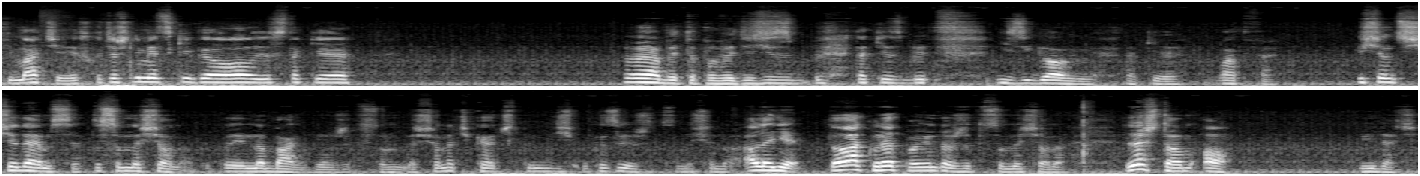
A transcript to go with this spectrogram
klimacie jest, chociaż niemieckiego jest takie, no jakby to powiedzieć, jest takie zbyt easy going, takie łatwe. 1700 to są nasiona, tutaj na bank wiem, że to są nasiona, ciekawe czy to mi gdzieś pokazuje, że to są nasiona, ale nie, to akurat pamiętam, że to są nasiona. Zresztą, o, widać,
